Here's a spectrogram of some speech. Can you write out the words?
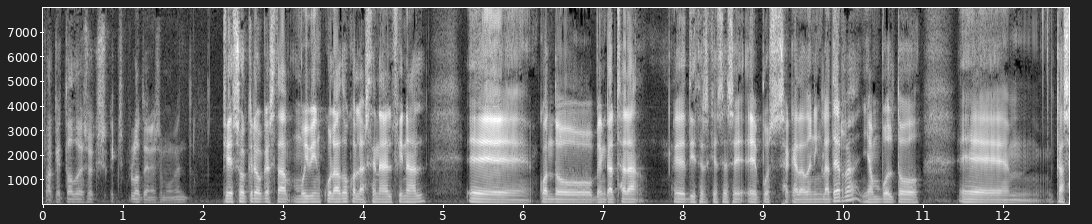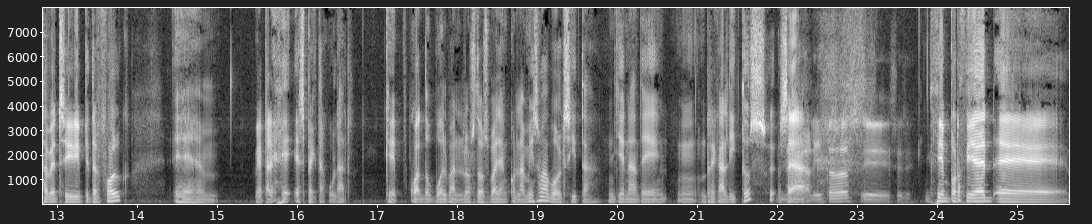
para que todo eso ex- explote en ese momento. que eso creo que está muy vinculado con la escena del final, eh, cuando venga Chara, eh, dices que ese, eh, pues se ha quedado en Inglaterra y han vuelto eh, Casabets y Peter Falk. Eh, me parece espectacular que cuando vuelvan los dos vayan con la misma bolsita llena de mm, regalitos. O De sea, regalitos y sí, sí. 100%, eh,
